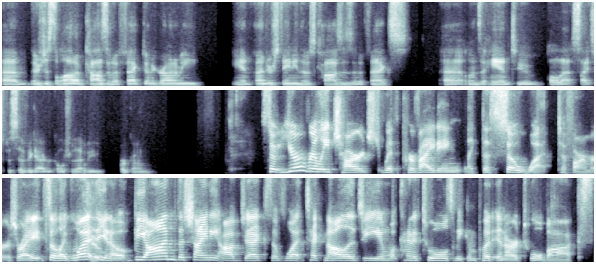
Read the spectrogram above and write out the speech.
Um, there's just a lot of cause and effect in agronomy, and understanding those causes and effects uh, lends a hand to all that site specific agriculture that we work on. So you're really charged with providing like the so what to farmers, right? So like what, yeah. you know, beyond the shiny objects of what technology and what kind of tools we can put in our toolbox,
